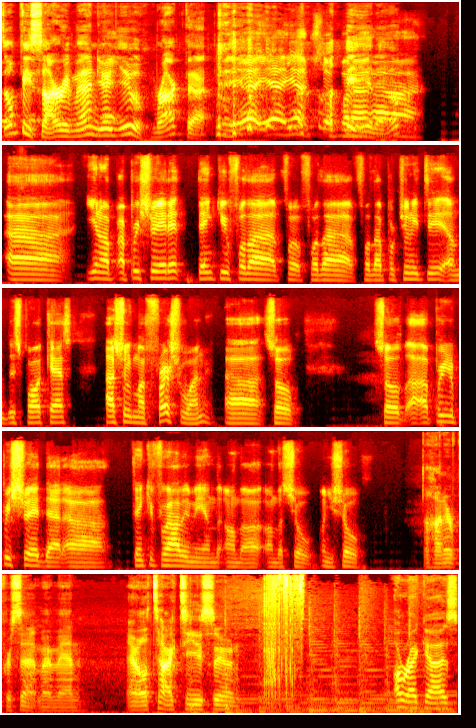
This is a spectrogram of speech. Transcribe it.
don't be sorry, man. You're you. Rock that. Yeah, yeah, yeah. So, but, uh, you know. uh, you know, I appreciate it. Thank you for the for, for the for the opportunity on this podcast. Actually, my first one. Uh, so so I pretty appreciate that. Uh, thank you for having me on the on the on the show on your show. hundred percent, my man. I will talk to you soon. All right, guys,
